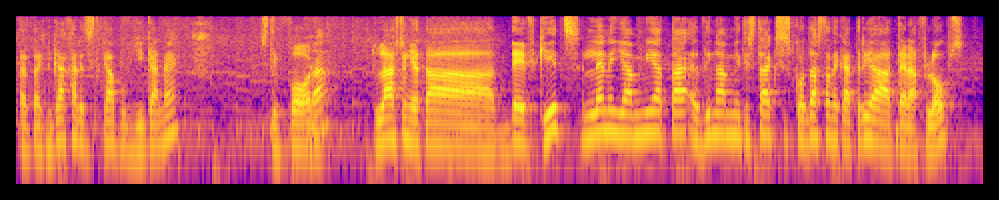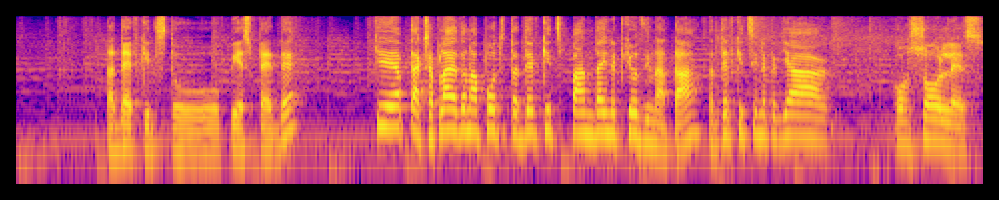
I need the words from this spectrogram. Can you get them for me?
τα τεχνικά χαρακτηριστικά που βγήκανε στη φόρα, τουλάχιστον για τα dev kits, λένε για μια τα- δύναμη της τάξης κοντά στα 13 teraflops, τα dev kits του PS5. Και εντάξει, απλά εδώ να πω ότι τα dev kits πάντα είναι πιο δυνατά. Τα dev kits είναι παιδιά κονσόλες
